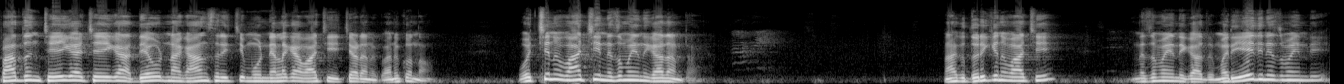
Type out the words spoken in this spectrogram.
ప్రార్థన చేయగా చేయగా దేవుడు నాకు ఆన్సర్ ఇచ్చి మూడు నెలలుగా వాచి ఇచ్చాడు అనుకో అనుకుందాం. వచ్చిన వాచి నిజమైంది కాదంట. నాకు దొరికిన వాచి నిజమైంది కాదు. మరి ఏది నిజమైంది?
